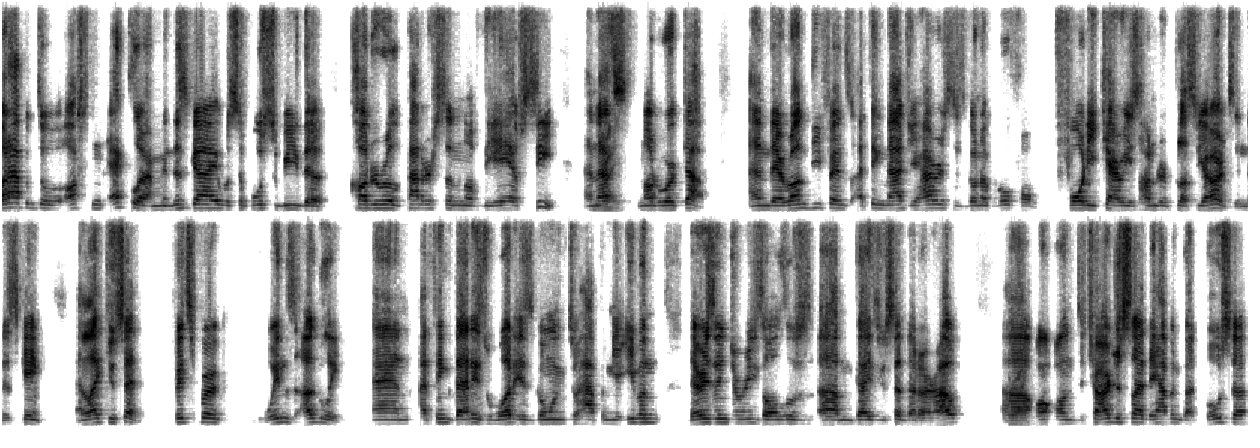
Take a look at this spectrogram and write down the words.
What happened to Austin Ekeler? I mean, this guy was supposed to be the Cordarrelle Patterson of the AFC, and that's right. not worked out. And their run defense, I think Najee Harris is going to go for 40 carries, 100 plus yards in this game. And like you said, Pittsburgh wins ugly. And I think that is what is going to happen here. Even there is injuries, all those um, guys you said that are out. Uh, on, on, the Chargers side, they haven't got Bosa.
